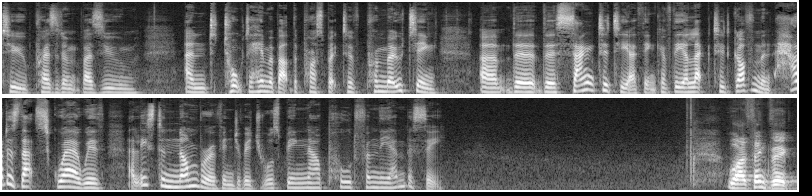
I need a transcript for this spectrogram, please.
to President Bazoum and talked to him about the prospect of promoting um, the, the sanctity, I think, of the elected government. How does that square with at least a number of individuals being now pulled from the embassy? Well, I think the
